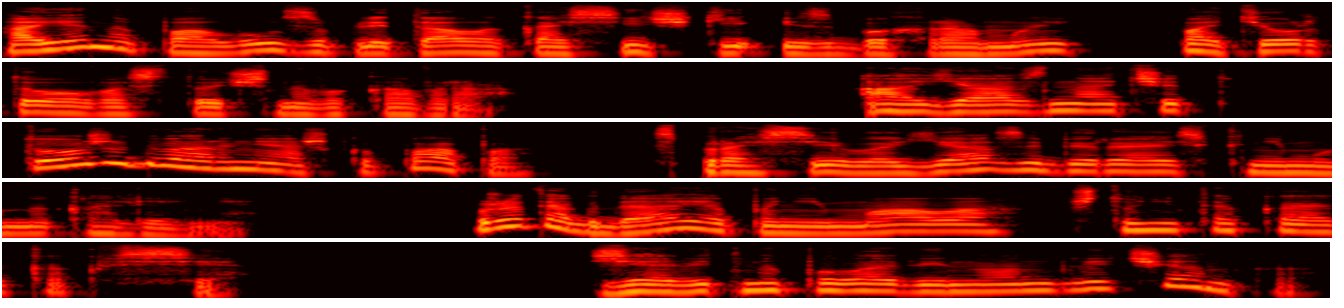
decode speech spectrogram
а я на полу заплетала косички из бахромы потертого восточного ковра. «А я, значит, тоже дворняжка, папа?» — спросила я, забираясь к нему на колени. Уже тогда я понимала, что не такая, как все. Я ведь наполовину англичанка,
